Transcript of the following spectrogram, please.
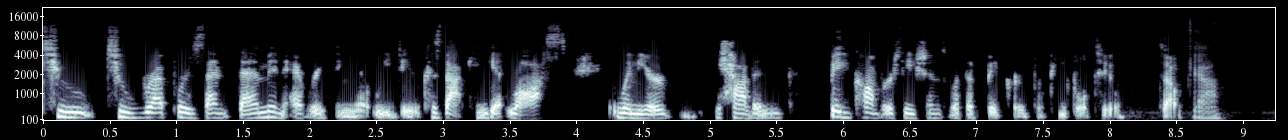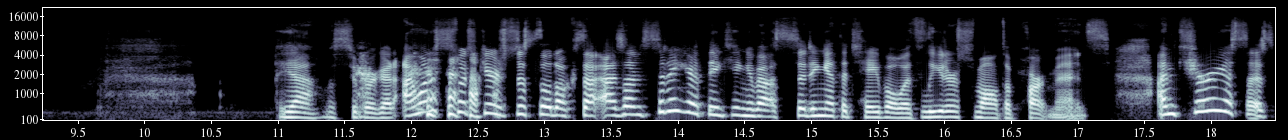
to to represent them in everything that we do because that can get lost when you're having big conversations with a big group of people too. So yeah. Yeah, it was super good. I want to switch gears just a little because as I'm sitting here thinking about sitting at the table with leaders from all departments, I'm curious as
